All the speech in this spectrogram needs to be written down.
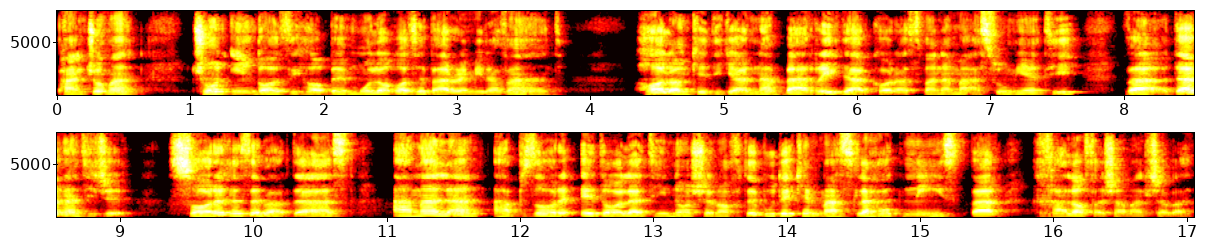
پنجمن چون این قاضی ها به ملاقات بره می روند حالان که دیگر نه بره در کار است و نه معصومیتی و در نتیجه سارق زبردست عملا ابزار عدالتی ناشناخته بوده که مسلحت نیست بر خلافش عمل شود.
